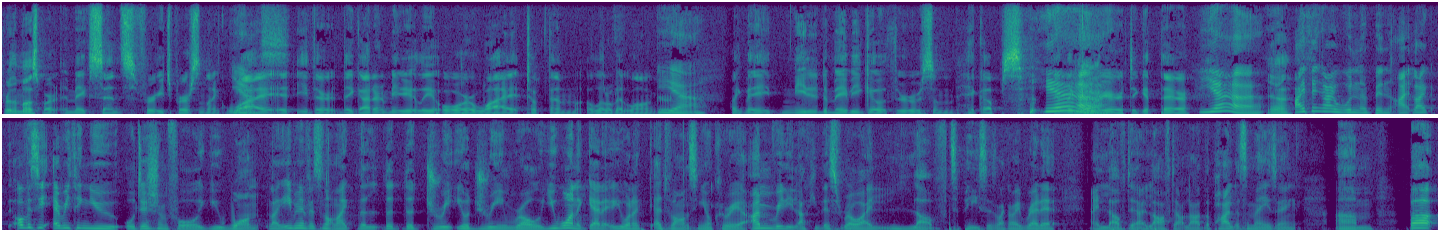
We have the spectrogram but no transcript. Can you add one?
for the most part, it makes sense for each person, like why Yes. it either they got it immediately or why it took them a little bit longer. Yeah. Like they needed to maybe go through some hiccups in the career to get there. Yeah. Yeah. I think I wouldn't have been I like obviously everything you audition for, you want. Like even if it's not like the the, the dream your dream role, you want to get it, you want to advance in your career. I'm really lucky. This role I love to pieces. Like I read it, I loved it, I laughed out loud. The pilot's amazing. Um but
